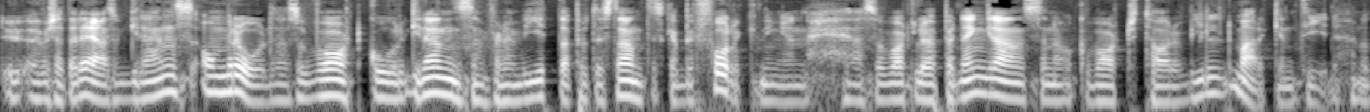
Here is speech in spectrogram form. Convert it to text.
översätta det, alltså gränsområdet, alltså vart går gränsen för den vita protestantiska befolkningen? Alltså vart löper den gränsen och vart tar vildmarken tid? Då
